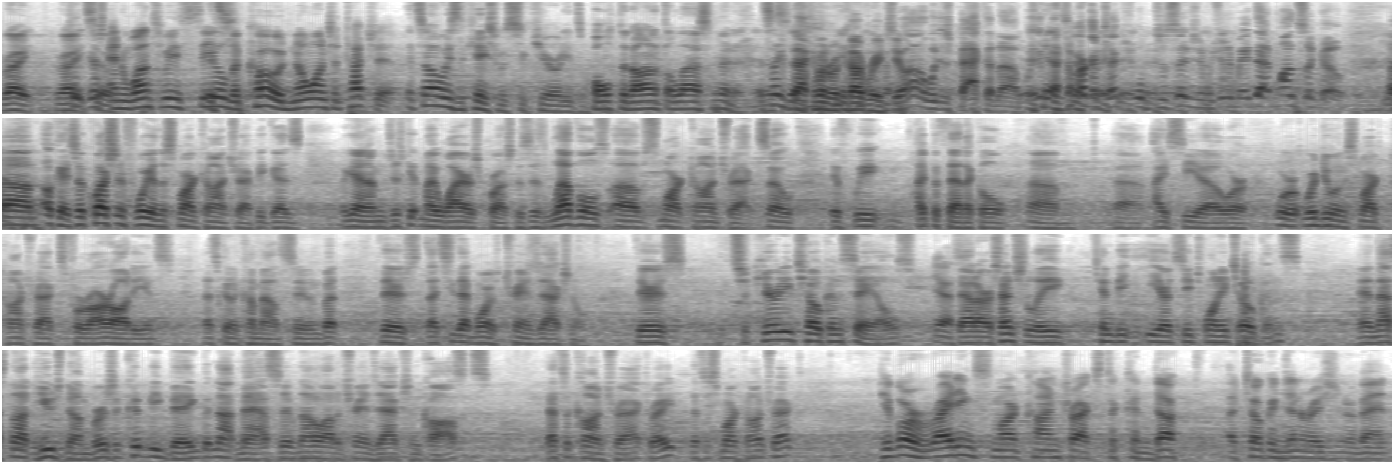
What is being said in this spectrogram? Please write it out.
Right, right. so And once we seal the code, no one should touch it. it's always the case with security. It's bolted on at the last minute. It's like backup and recovery too. Oh, we'll just back it up. It's an architectural decision. We should have made that months ago. Um, okay, so question for you on the smart contract because again, I'm just getting my wires crossed because there's levels of smart contract. So if we hypothetical um, uh, ICO or we're, we're doing smart contracts for our audience that's going to come out soon, but there's I see that more as transactional. There's security token sales Yes. that are essentially can be E ERC20 tokens, and that's not huge numbers. It could be big, but not massive. Not a lot of transaction costs. That's a contract, right? That's a smart contract. People are writing smart contracts to conduct a token generation event,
